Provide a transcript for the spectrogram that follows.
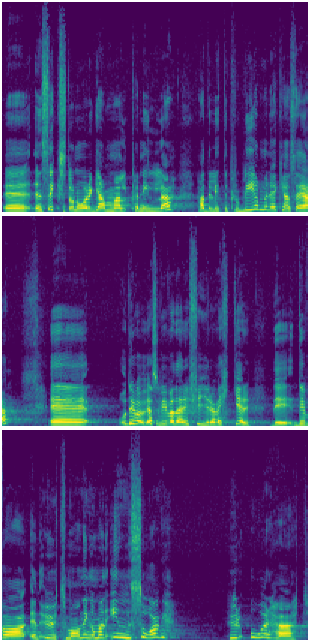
Eh, en 16 år gammal Pernilla hade lite problem med det kan jag säga. Eh, och det var, alltså vi var där i fyra veckor. Det, det var en utmaning och man insåg hur oerhört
